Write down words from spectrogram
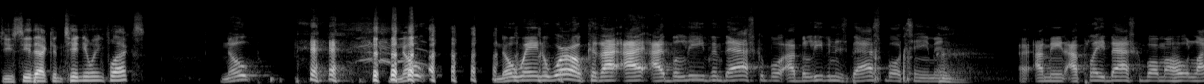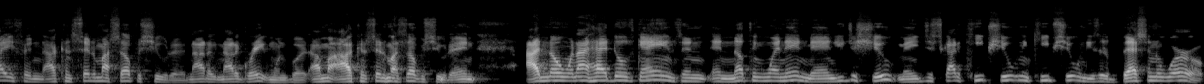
do you see that continuing, Flex? Nope. nope. No way in the world. Because I, I I believe in basketball. I believe in this basketball team. And I, I mean, I played basketball my whole life, and I consider myself a shooter. Not a not a great one, but I'm a, I consider myself a shooter. And I know when I had those games and and nothing went in, man, you just shoot, man. You just got to keep shooting and keep shooting. These are the best in the world.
